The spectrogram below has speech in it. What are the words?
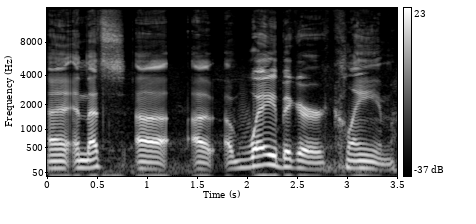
Uh, and that's uh, a, a way bigger claim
